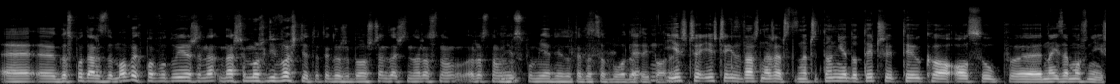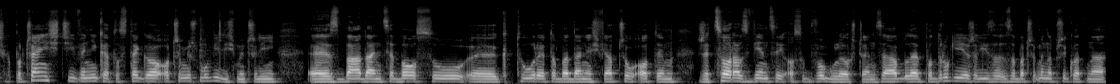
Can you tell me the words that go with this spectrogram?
e, e, gospodarstw domowych powoduje, że na, nasze możliwości do tego, żeby oszczędzać, no rosną, rosną mhm. niewspółmiernie do tego, co było do tej pory. Jeszcze, jeszcze jest ważna rzecz, to znaczy to nie dotyczy tylko osób najzamożniejszych. Po części wynika to z tego, o czym już mówiliśmy, czyli z badań CEBOS-u, które to badania świadczą o tym, że coraz więcej osób w ogóle oszczędza, ale po drugie, jeżeli zobaczymy na przykład na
